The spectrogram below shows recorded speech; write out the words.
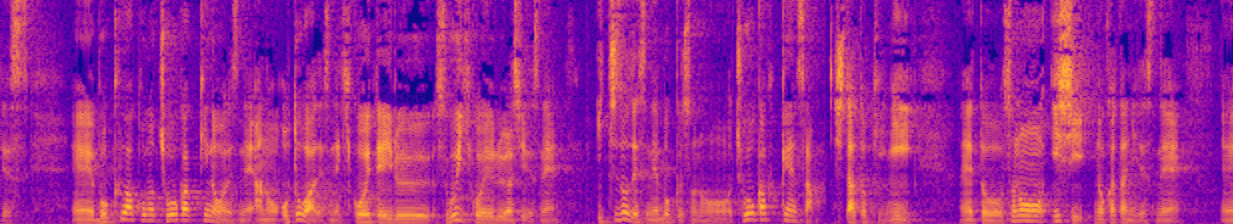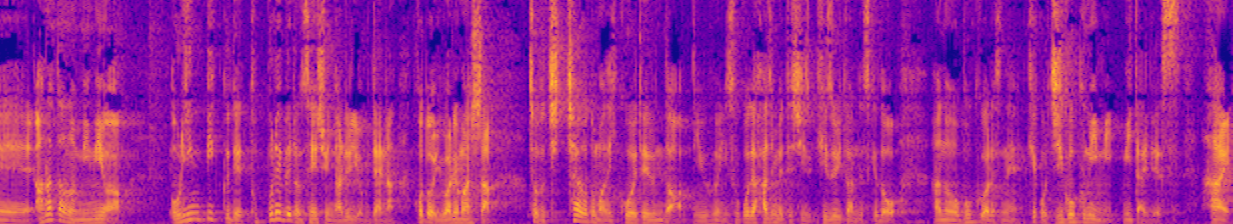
です。えー、僕はこの聴覚機能はですね、あの、音はですね、聞こえている、すごい聞こえるらしいですね。一度ですね、僕、その、聴覚検査した時に、えっ、ー、と、その医師の方にですね、えー、あなたの耳は、オリンピックでトップレベルの選手になれるよみたいなことを言われました。ちょっとちっちゃい音まで聞こえてるんだっていうふうにそこで初めて気づいたんですけど、あの、僕はですね、結構地獄耳みたいです。はい。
